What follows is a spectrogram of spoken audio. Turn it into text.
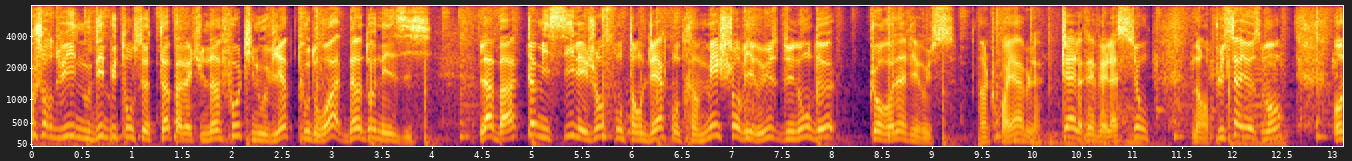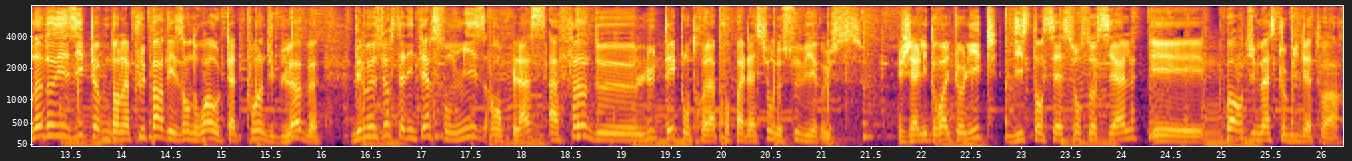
Aujourd'hui, nous débutons ce top avec une info qui nous vient tout droit d'Indonésie. Là-bas, comme ici, les gens sont en guerre contre un méchant virus du nom de coronavirus. Incroyable. Quelle révélation Non, plus sérieusement, en Indonésie, comme dans la plupart des endroits aux quatre coins du globe, des mesures sanitaires sont mises en place afin de lutter contre la propagation de ce virus. Gel hydroalcoolique, distanciation sociale et port du masque obligatoire.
